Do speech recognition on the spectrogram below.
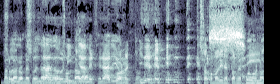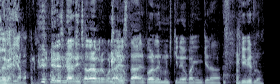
Bárbaro, soldado, ninja, soldado. mercenario, Correcto. y de repente Eso como director de Sí. juego no deberíamos permitirlo. eres una trinchadora, pero bueno, ahí Claro. está el poder del munchkineo para quien quiera vivirlo.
